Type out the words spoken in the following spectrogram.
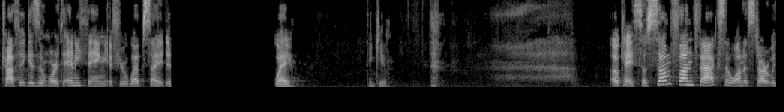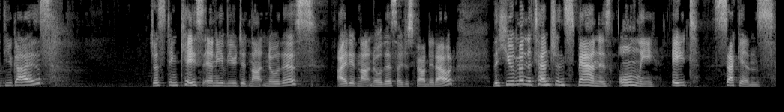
Traffic isn't worth anything if your website is way. Thank you. okay, so some fun facts I want to start with you guys. Just in case any of you did not know this, I did not know this, I just found it out. The human attention span is only eight seconds.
